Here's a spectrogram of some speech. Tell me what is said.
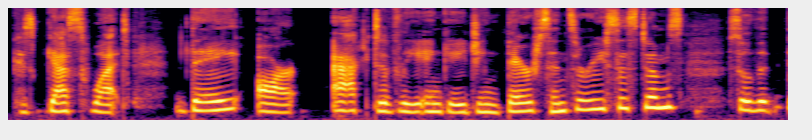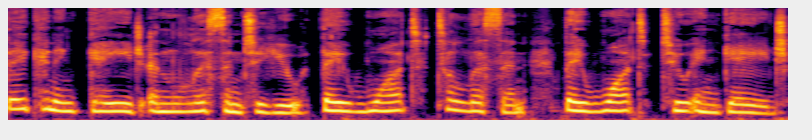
Because guess what? They are actively engaging their sensory systems so that they can engage and listen to you. They want to listen, they want to engage.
